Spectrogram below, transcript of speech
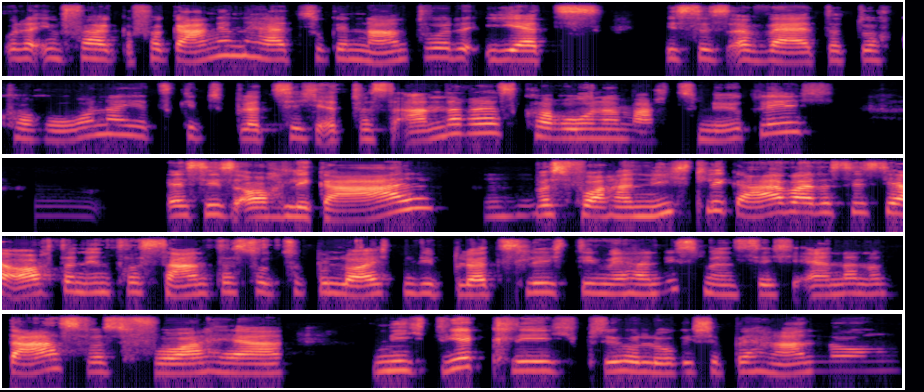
oder in Ver Vergangenheit so genannt wurde, jetzt ist es erweitert durch Corona. Jetzt gibt es plötzlich etwas anderes. Corona macht es möglich. Es ist auch legal. Mhm. Was vorher nicht legal war, das ist ja auch dann interessant, das so zu beleuchten, wie plötzlich die Mechanismen sich ändern und das, was vorher nicht wirklich psychologische Behandlung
